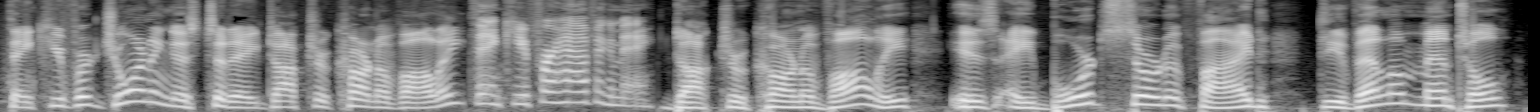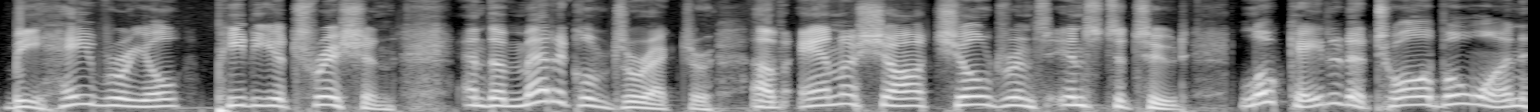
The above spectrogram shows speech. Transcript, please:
Thank you for joining us today, Dr. Carnevale. Thank you for having me. Dr. Carnevale is a board certified developmental behavioral pediatrician and the medical director of Anna Shaw Children's Institute, located at 1201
